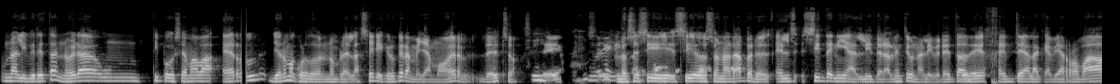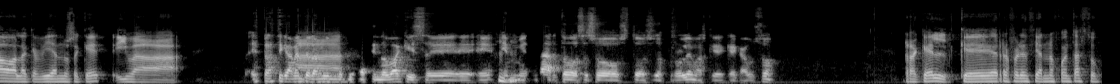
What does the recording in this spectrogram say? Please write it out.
una libreta, ¿no era un tipo que se llamaba Earl? Yo no me acuerdo del nombre de la serie, creo que era Me llamo Earl, de hecho. Sí. No sé si, si, os sonará, pero él sí tenía literalmente una libreta de gente a la que había robado, a la que había no sé qué, iba... Es prácticamente lo mismo que está haciendo Bakis, eh, eh inventar todos esos, todos esos problemas que, causó. Raquel, ¿qué referencias nos cuentas tú?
